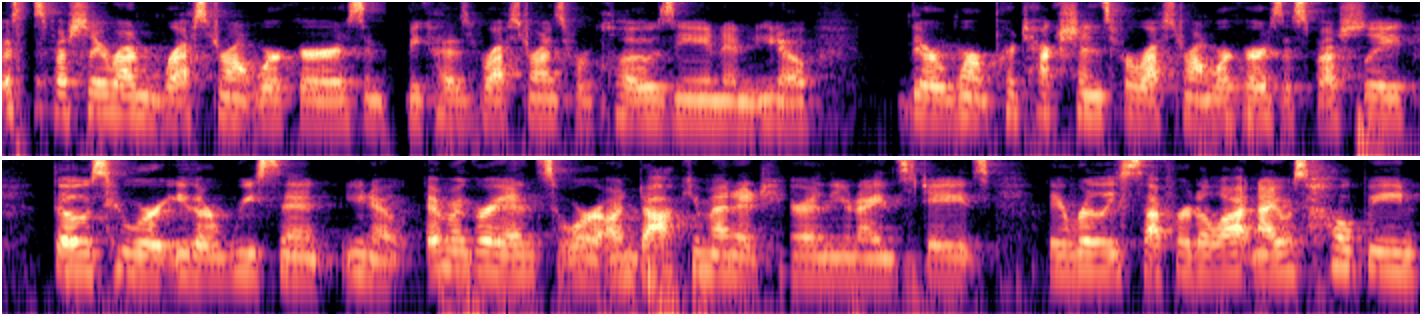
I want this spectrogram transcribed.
especially around restaurant workers and because restaurants were closing and you know there weren't protections for restaurant workers, especially those who were either recent, you know, immigrants or undocumented here in the United States. They really suffered a lot, and I was hoping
